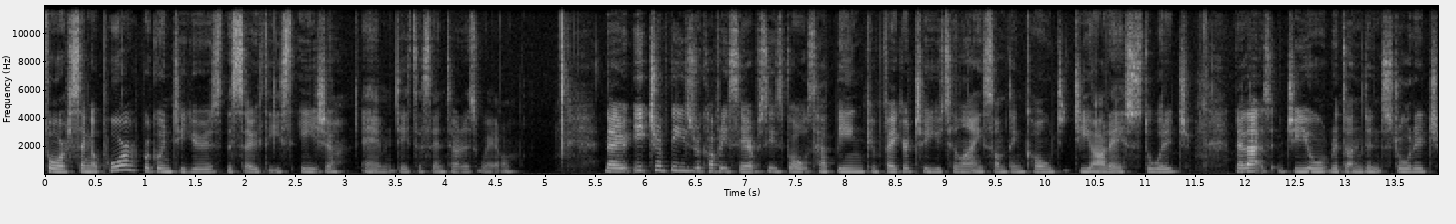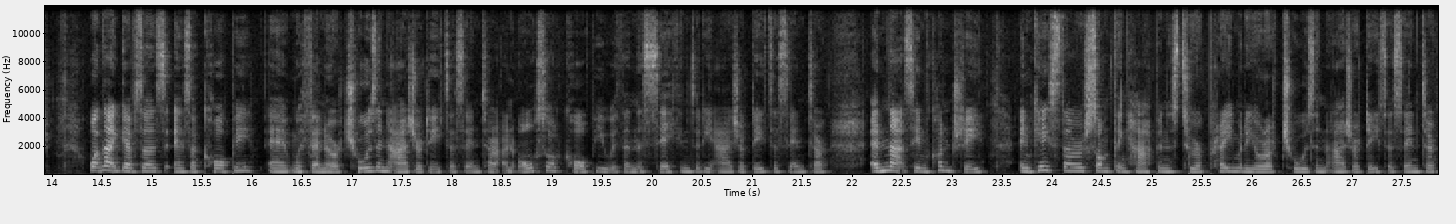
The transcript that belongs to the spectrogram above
For Singapore, we're going to use the Southeast Asia um, data centre as well. Now, each of these recovery services vaults have been configured to utilise something called GRS storage. Now, that's geo redundant storage. What that gives us is a copy um, within our chosen Azure data centre and also a copy within the secondary Azure data centre in that same country in case there something happens to our primary or our chosen Azure data centre.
